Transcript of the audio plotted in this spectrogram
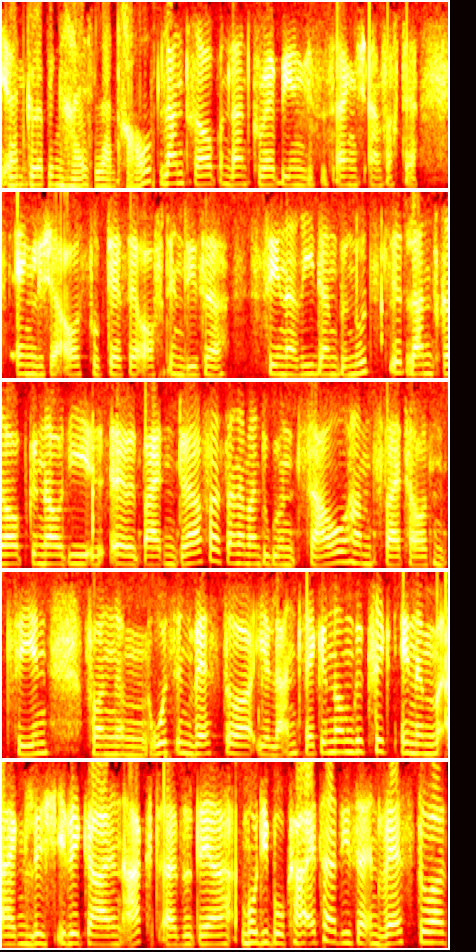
in Landgrabbing heißt Landraub? Landraub und Landgrabbing, das ist eigentlich einfach der englische Ausdruck, der sehr oft in dieser Szenerie dann benutzt wird. Landraub, genau die äh, beiden Dörfer, Sanamandugu und Zau, haben 2010 von einem Großinvestor ihr Land weggenommen gekriegt, in einem eigentlich illegalen Akt. Also der Modibo Keita, dieser Investor,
